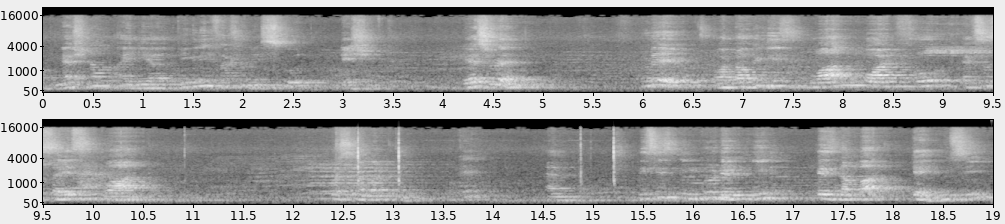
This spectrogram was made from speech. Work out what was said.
of National Ideal English Version School, Deshi. Dear student, today our topic is 1.4 exercise 1 question number 2. Okay? And this is included in page number 10. You see,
